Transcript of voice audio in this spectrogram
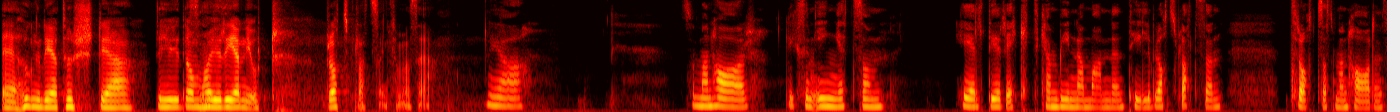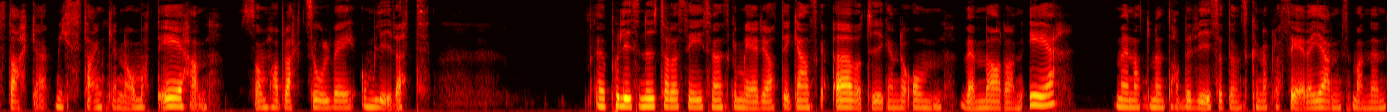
eh, hungriga, törstiga. Det är, de har ju rengjort brottsplatsen kan man säga. Ja. Så man har liksom inget som helt direkt kan binda mannen till brottsplatsen trots att man har den starka misstanken om att det är han som har bragt Solveig om livet. Eh, polisen uttalar sig i svenska medier att det är ganska övertygande om vem mördaren är, men att de inte har bevis att ens kunna placera gärningsmannen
